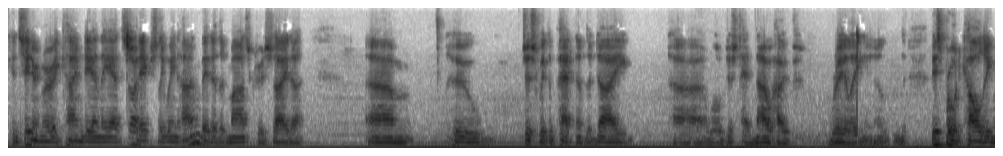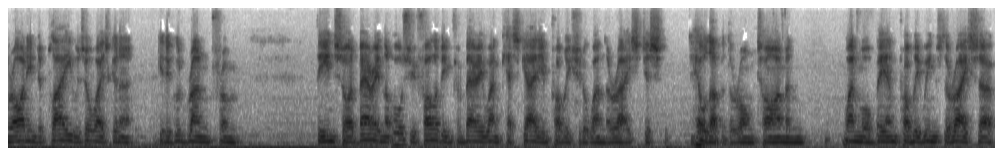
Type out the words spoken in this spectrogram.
considering where he came down the outside, actually went home better than Masked Crusader, um, who just with the pattern of the day, uh, well, just had no hope really. This brought Kolding right into play. He was always going to get a good run from the inside barrier, and the horse who followed him from barrier one, Cascadian, probably should have won the race. Just held up at the wrong time, and one more bound probably wins the race. So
